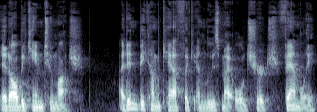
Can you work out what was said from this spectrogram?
It all became too much. I didn't become Catholic and lose my old church family,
